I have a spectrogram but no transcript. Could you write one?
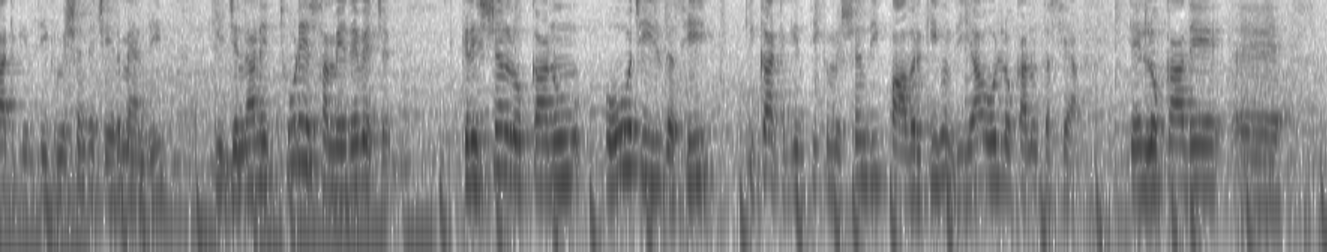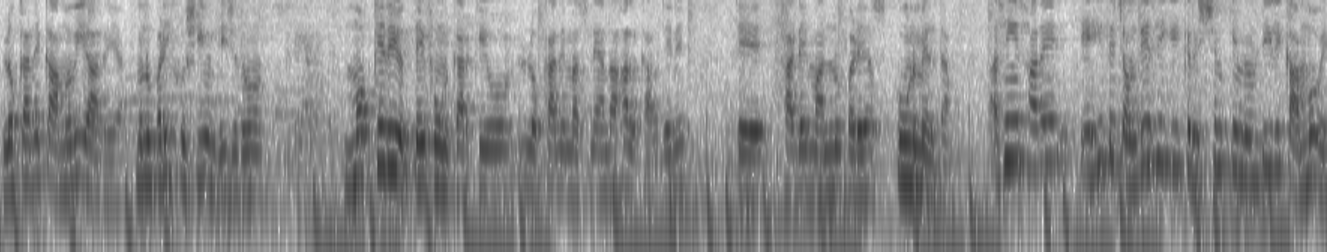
ਘੱਟ ਗਿਣਤੀ ਕਮਿਸ਼ਨ ਦੇ ਚੇਅਰਮੈਨ ਦੀ ਕਿ ਜਿਨ੍ਹਾਂ ਨੇ ਥੋੜੇ ਸਮੇਂ ਦੇ ਵਿੱਚ ਕ੍ਰਿਸਚੀਅਨ ਲੋਕਾਂ ਨੂੰ ਉਹ ਚੀਜ਼ ਦੱਸੀ ਕਿ ਘੱਟ ਗਿਣਤੀ ਕਮਿਸ਼ਨ ਦੀ ਪਾਵਰ ਕੀ ਹੁੰਦੀ ਆ, ਉਹ ਲੋਕਾਂ ਨੂੰ ਦੱਸਿਆ। ਤੇ ਲੋਕਾਂ ਦੇ ਲੋਕਾਂ ਦੇ ਕੰਮ ਵੀ ਆ ਰਹੇ ਆ। ਮੈਨੂੰ ਬੜੀ ਖੁਸ਼ੀ ਹੁੰਦੀ ਜਦੋਂ ਮੌਕੇ ਦੇ ਉੱਤੇ ਫੋਨ ਕਰਕੇ ਉਹ ਲੋਕਾਂ ਦੇ ਮਸਲਿਆਂ ਦਾ ਹੱਲ ਕਰਦੇ ਨੇ ਤੇ ਸਾਡੇ ਮਨ ਨੂੰ ਬੜਾ ਸਕੂਨ ਮਿਲਦਾ। ਅਸੀਂ ਸਾਰੇ ਇਹੀ ਤੇ ਚਾਹੁੰਦੇ ਸੀ ਕਿ ਕ੍ਰਿਸਚੀਅਨ ਕਮਿਊਨਿਟੀ ਲਈ ਕੰਮ ਹੋਵੇ।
